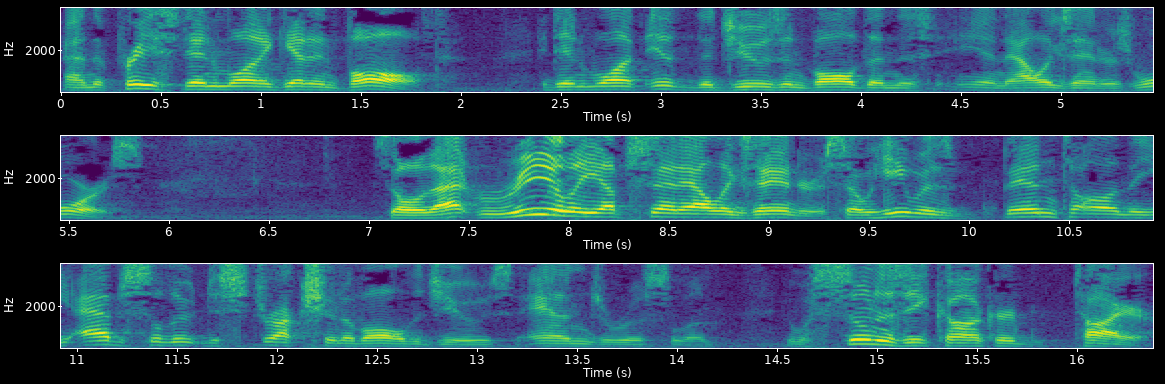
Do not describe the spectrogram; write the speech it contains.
And the priest didn't want to get involved. He didn't want the Jews involved in, this, in Alexander's wars. So that really upset Alexander. So he was bent on the absolute destruction of all the Jews and Jerusalem as soon as he conquered Tyre.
